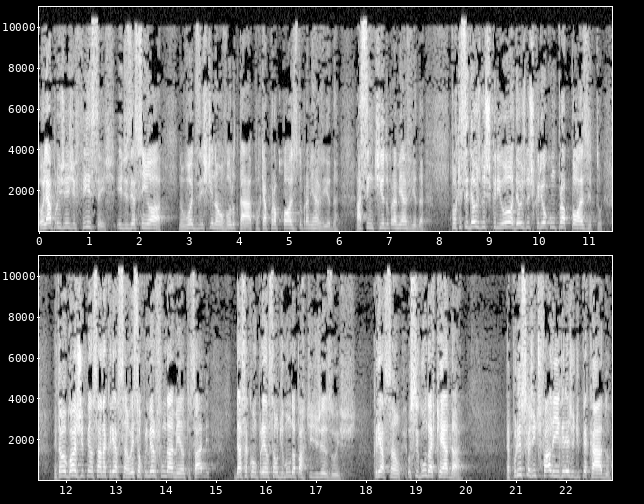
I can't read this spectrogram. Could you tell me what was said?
Olhar para os dias difíceis e dizer assim: ó, não vou desistir, não, vou lutar, porque há propósito para a minha vida, há sentido para a minha vida. Porque se Deus nos criou, Deus nos criou com um propósito. Então eu gosto de pensar na criação, esse é o primeiro fundamento, sabe? Dessa compreensão de mundo a partir de Jesus. Criação. O segundo é queda. É por isso que a gente fala em igreja de pecado.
